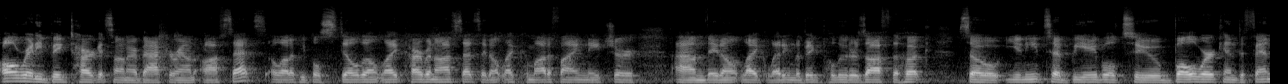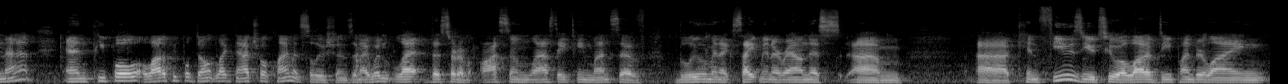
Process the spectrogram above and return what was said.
already big targets on our back around offsets. A lot of people still don't like carbon offsets. They don't like commodifying nature. Um, they don't like letting the big polluters off the hook. So you need to be able to bulwark and defend that. And people, a lot of people don't like natural climate solutions. And I wouldn't let the sort of awesome last 18 months of bloom and excitement around this um, uh, confuse you to a lot of deep underlying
